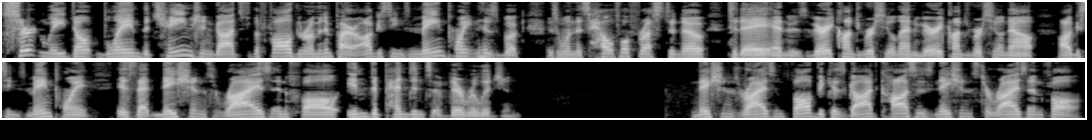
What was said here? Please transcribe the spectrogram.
certainly don't blame the change in gods for the fall of the Roman Empire. Augustine's main point in his book is one that's helpful for us to know today and is very controversial then, very controversial now. Augustine's main point is that nations rise and fall independent of their religion. Nations rise and fall because God causes nations to rise and fall.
